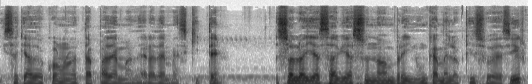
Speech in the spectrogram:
y sellado con una tapa de madera de mezquite. Solo ella sabía su nombre y nunca me lo quiso decir.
